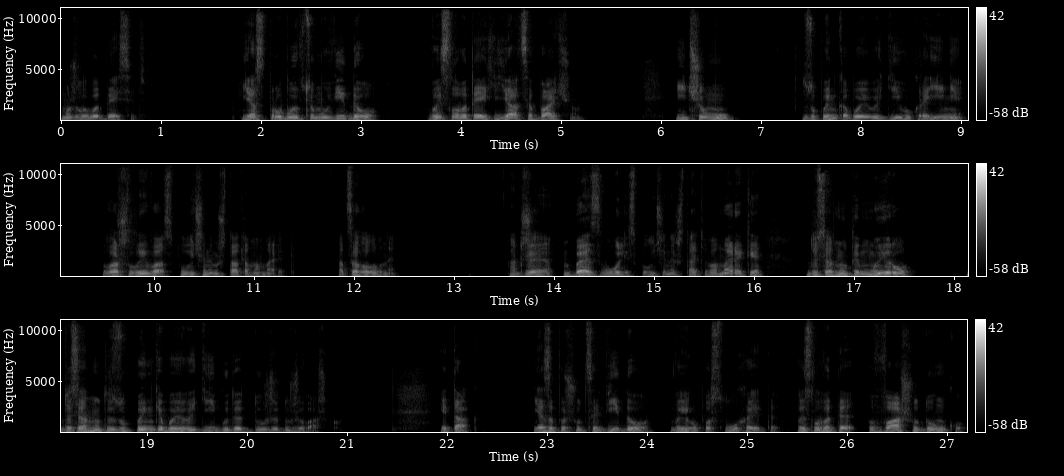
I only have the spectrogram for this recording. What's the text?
можливо 10. Я спробую в цьому відео висловити, як я це бачу. І чому зупинка бойових дій в Україні важлива Сполученим Штатам Америки. А це головне. Адже без волі Сполучених Штатів Америки досягнути миру, досягнути зупинки бойових дій буде дуже-дуже важко. І так, я запишу це відео, ви його послухаєте, висловите вашу думку,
